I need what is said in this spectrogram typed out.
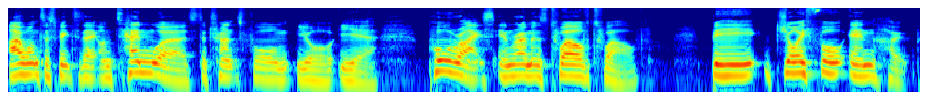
I want to speak today on 10 words to transform your year. Paul writes in Romans 12 12, Be joyful in hope,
